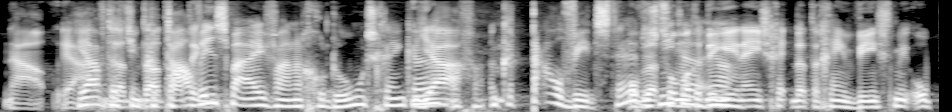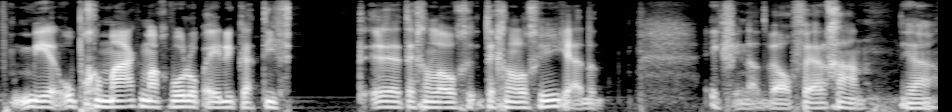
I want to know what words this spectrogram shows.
Nou, ja, Ja, of dat, je een kwartaalwinst maar even aan een goed doel moet schenken. Ja. Of een kwartaalwinst, hè? Of Dus dat sommige eh, dingen ja. ineens dat er geen winst meer, op, meer opgemaakt mag worden op educatief eh, technologie, technologie. Ja, dat, ik vind dat wel ver gaan. Ja.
